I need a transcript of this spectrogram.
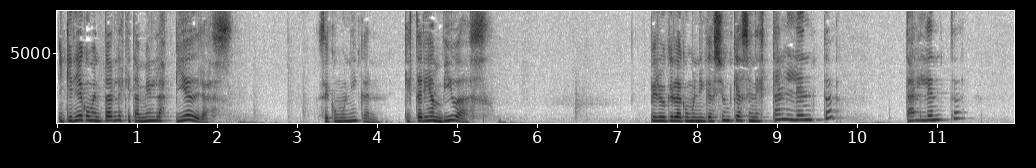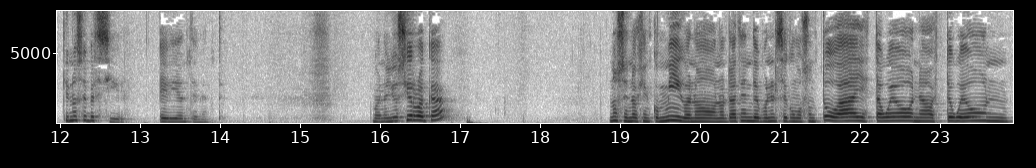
Y quería comentarles que también las piedras se comunican, que estarían vivas, pero que la comunicación que hacen es tan lenta, tan lenta, que no se percibe, evidentemente. Bueno, yo cierro acá no se enojen conmigo, no, no traten de ponerse como son todos, ay, esta weona o este weón,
